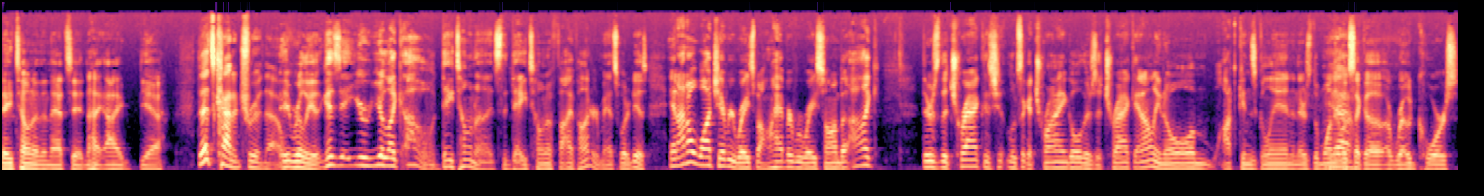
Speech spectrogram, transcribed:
Daytona, then that's it. And I, I yeah. That's kind of true though. It really is because you're you're like, oh, Daytona. It's the Daytona 500, man. That's what it is. And I don't watch every race, but I'll have every race on. But I like. There's the track that looks like a triangle. There's a track, and I don't even know them. Watkins Glen, and there's the one that looks like a, a road course.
